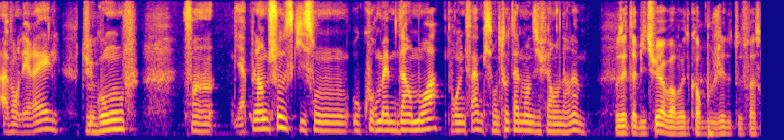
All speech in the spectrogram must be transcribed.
avant les règles, tu Mhm. gonfles. Enfin, il y a plein de choses qui sont au cours même d'un mois pour une femme qui sont totalement différentes d'un homme. Vous êtes habitué à voir votre corps bouger de toute façon?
